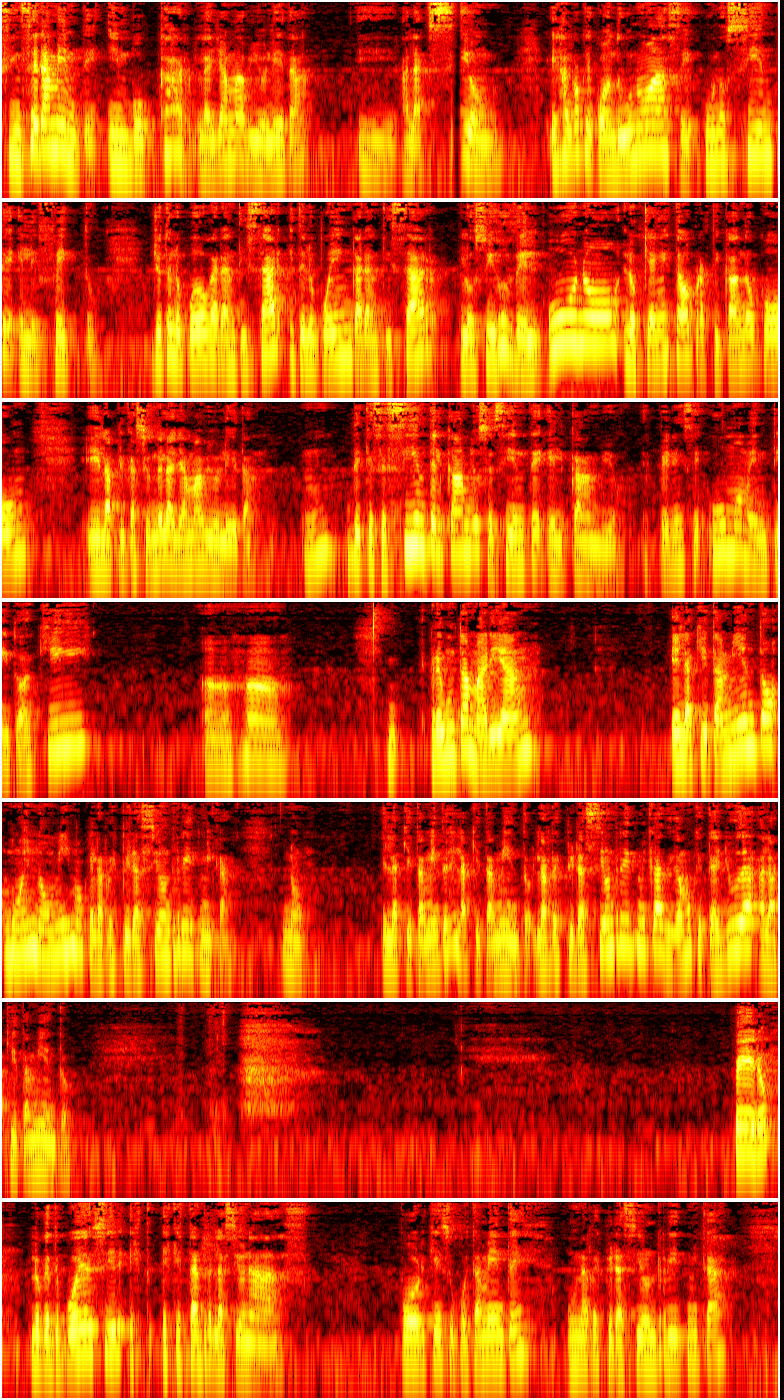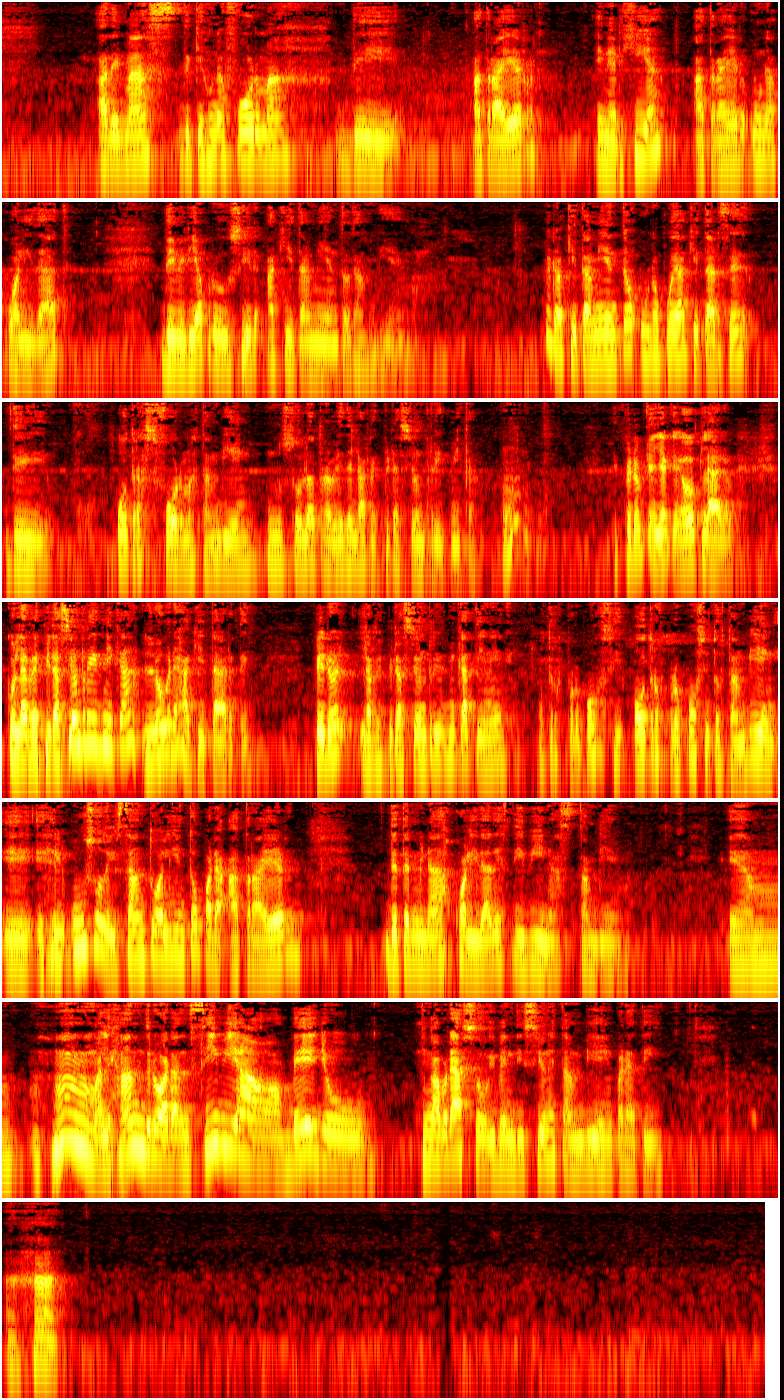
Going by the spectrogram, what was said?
sinceramente, invocar la llama violeta eh, a la acción es algo que cuando uno hace, uno siente el efecto. Yo te lo puedo garantizar y te lo pueden garantizar los hijos del uno, los que han estado practicando con eh, la aplicación de la llama violeta. De que se siente el cambio, se siente el cambio. Espérense un momentito aquí. Ajá. Pregunta Marian, el aquietamiento no es lo mismo que la respiración rítmica. No, el aquietamiento es el aquietamiento. La respiración rítmica, digamos que te ayuda al aquietamiento. Pero lo que te puedo decir es, que están relacionadas, porque supuestamente una respiración rítmica además de que es una forma de atraer energía, atraer una cualidad, debería producir aquietamiento también. Pero aquietamiento, uno puede aquietarse de otras formas también, no solo a través de la respiración rítmica. Espero que haya quedado claro. Con la respiración rítmica logras aquietarte, pero la respiración rítmica tiene otros propósitos, otros propósitos también. Eh, es el uso del santo aliento para atraer determinadas cualidades divinas también. Em, Alejandro Arancibia, bello, un abrazo y bendiciones también para ti. Ajá.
